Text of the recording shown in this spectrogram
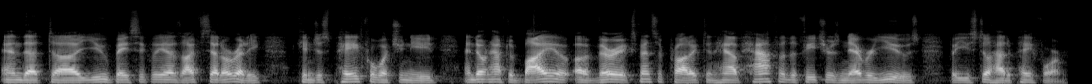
and that uh, you basically, as I've said already, can just pay for what you need and don't have to buy a, a very expensive product and have half of the features never used, but you still had to pay for them.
